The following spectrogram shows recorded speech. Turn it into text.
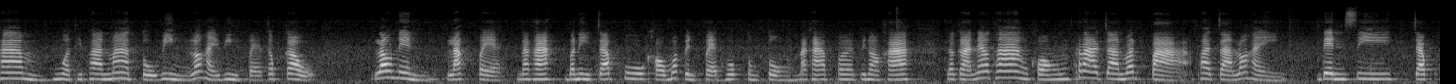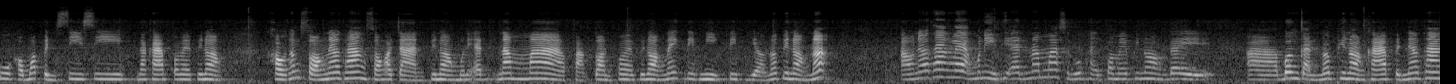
คามงวดที่ผ่านมาตัววิ่งแล้วใหายวิ่งแปดกับเก้า เล่าเน้นลักแปดนะคะบันีจับคูเขามาเป็นแปดหกตรงๆนะคะพ่อแม่พี่น้องคะแล้วก็แนวทางของพระอาจารย์วัดป่า พระอาจารย์ล่าให้เด่นซีจับคูเขามาเป็นซีซีนะคะพ่อแม่พี่น้องเขาทั้งสองแนวทางสองอาจารย์พี่น้องมือนี้แอดนำมาฝากตอนพ่อแม่พี่น้องในคลิปนี้คลิปเดียวเนาะพี่น้องเนาะเอาแนวทางแรกมือนี้ที่แอดนำมาสรุปให้พ่อแม่พี่น้องได้เบิ่งกันเนาะพี่น้องคะเป็นแนวทาง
